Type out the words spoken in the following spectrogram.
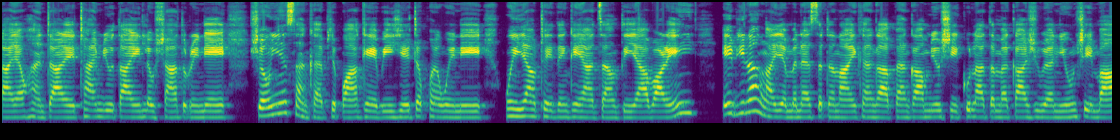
လာရောက်ဟန်တာတဲ့ထိုင်းမျိုးသားရေးလှုပ်ရှားသူတွေနဲ့ရုံရင်ဆန်ခတ်ဖြစ်ပွားခဲ့ပြီးရဲတပ်ဖွဲ့ဝင်တွေဝင်ရောက်ထိန်းသိမ်းခဲ့ရကြောင်းသိရပါတယ်။ဧပြီလ9ရက်မနက်7:00နာရီခန့်ကဘန်ကောက်မြို့ရှိကုလသမဂ္ဂ UN ရုံးရှိမှာ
